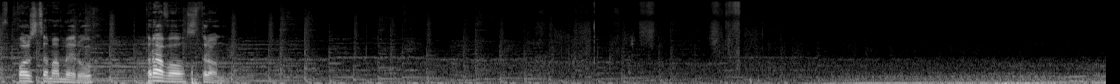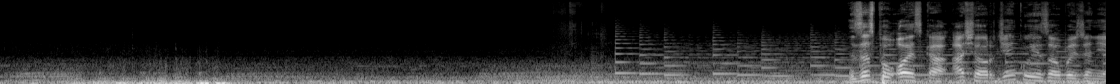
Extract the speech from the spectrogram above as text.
w Polsce mamy ruch prawostronny. Zespół OSK Asior dziękuję za obejrzenie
